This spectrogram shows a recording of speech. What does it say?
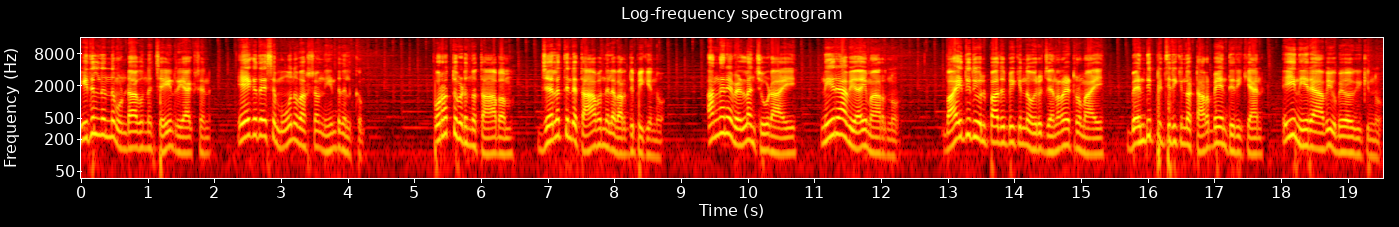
ഇതിൽ നിന്നും ഉണ്ടാകുന്ന ചെയിൻ റിയാക്ഷൻ ഏകദേശം മൂന്ന് വർഷം നീണ്ടു നിൽക്കും. പുറത്തുവിടുന്ന താപം ജലത്തിന്റെ താപനില വർദ്ധിപ്പിക്കുന്നു. അങ്ങനെ വെള്ളം ചൂടായി നീരാവിയായി മാറുന്നു. വൈദ്യുതി ഉൽപ്പാദിപ്പിക്കുന്ന ഒരു ജനറേറ്ററുമായി ബന്ധിപ്പിച്ചിരിക്കുന്ന ടർബൈൻ തിരിക്കാൻ ഈ നീരാവി ഉപയോഗിക്കുന്നു.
